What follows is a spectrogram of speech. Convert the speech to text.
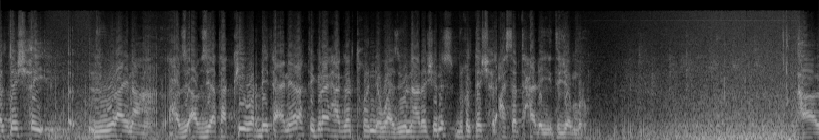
200 ዝውራይና ኣብዚኣ ታኪ ወርደታ እያ ነራ ትግራይ ሃገር ትኮኒዋ ዝብል ናረሽንስ ብ211 እዩ ትጀምሩ። ኣብ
